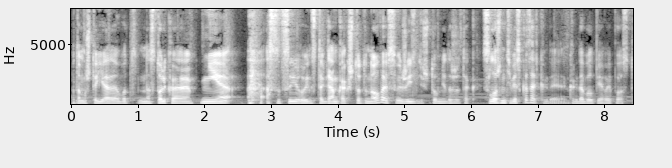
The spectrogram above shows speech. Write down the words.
потому что я вот настолько не ассоциирую Инстаграм как что-то новое в своей жизни, что мне даже так сложно тебе сказать, когда, я- когда был первый пост.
